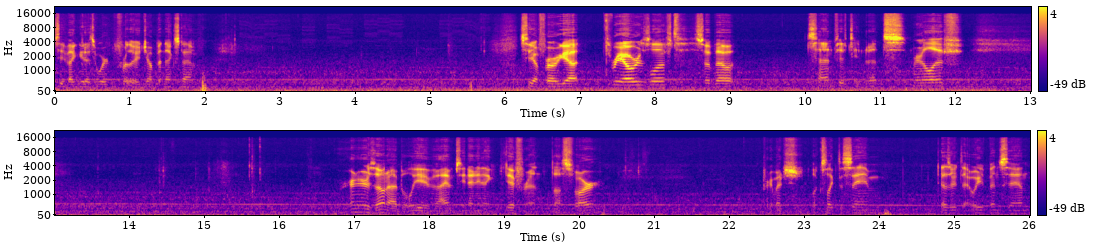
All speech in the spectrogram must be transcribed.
see if I can get it to work before they jump in next time. See how far we got. Three hours left, so about 10, 15 minutes in real life. We're in Arizona, I believe. I haven't seen anything different thus far. Pretty much looks like the same desert that we've been seeing.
